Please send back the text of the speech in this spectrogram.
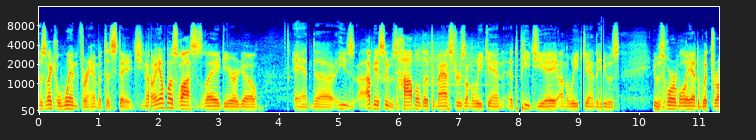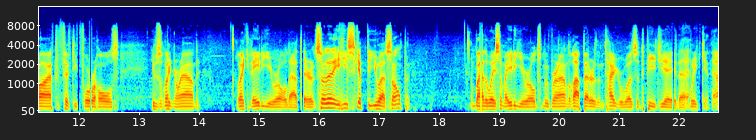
is like a win for him at this stage. You know, he almost lost his leg a year ago, and uh, he's obviously was hobbled at the Masters on the weekend, at the PGA on the weekend. He was he was horrible. He had to withdraw after 54 holes. He was looking around like an 80 year old out there. So then he skipped the U.S. Open. And by the way, some 80 year olds move around a lot better than Tiger was at the PGA that Yeah. weekend. Yeah.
